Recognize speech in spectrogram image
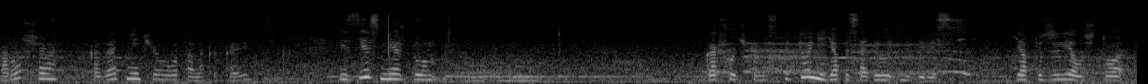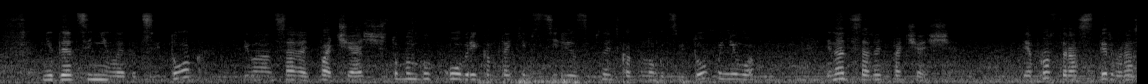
хорошая, сказать нечего. Вот она какая, видите. И здесь между горшочками с петунией я посадила иберис. Я пожалела, что недооценила этот цветок. Его надо сажать почаще, чтобы он был ковриком таким стелился. Посмотрите, как много цветов у него. И надо сажать почаще. Я просто раз первый раз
